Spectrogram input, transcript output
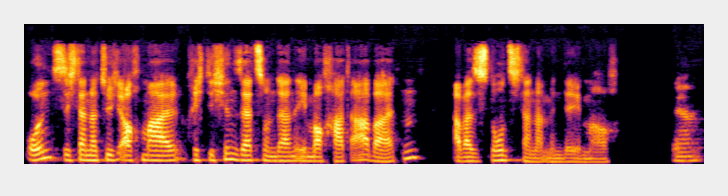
und sich dann natürlich auch mal richtig hinsetzen und dann eben auch hart arbeiten. Aber es lohnt sich dann am Ende eben auch. Ja,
